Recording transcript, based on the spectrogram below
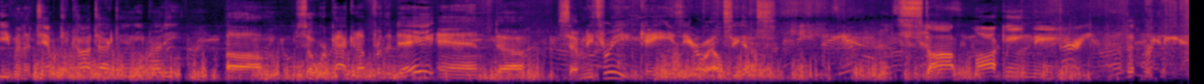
even attempt to contact anybody. Um, so we're packing up for the day, and uh, 73 KE0 LCS. Stop mocking me. Sorry.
